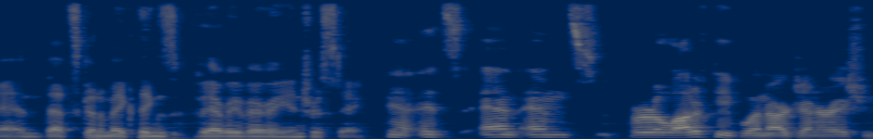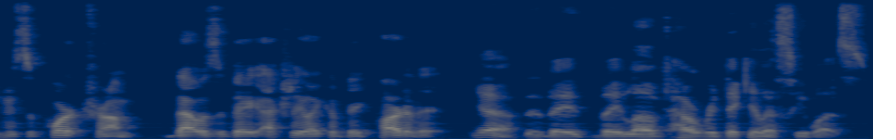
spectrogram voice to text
and that's going to make things very very interesting. Yeah, it's and and for a lot of people in our generation who support Trump, that was a big, actually, like a big part of it. Yeah, they they loved how ridiculous he was.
